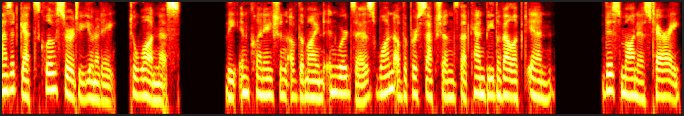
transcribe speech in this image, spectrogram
as it gets closer to unity, to oneness. The inclination of the mind inwards is one of the perceptions that can be developed in this monastery.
